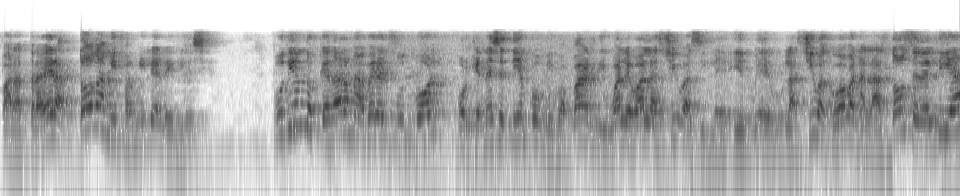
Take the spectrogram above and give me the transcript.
para traer a toda mi familia a la iglesia. Pudiendo quedarme a ver el fútbol, porque en ese tiempo mi papá igual le va a las chivas y, y las chivas jugaban a las 12 del día,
